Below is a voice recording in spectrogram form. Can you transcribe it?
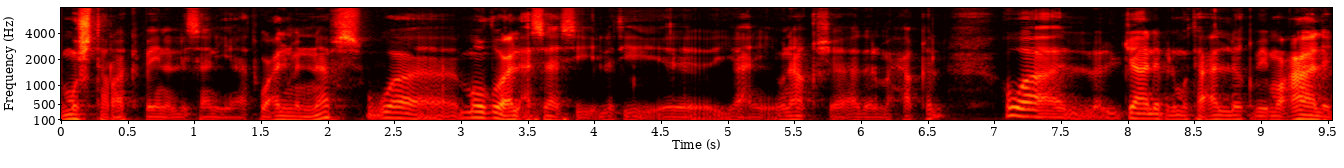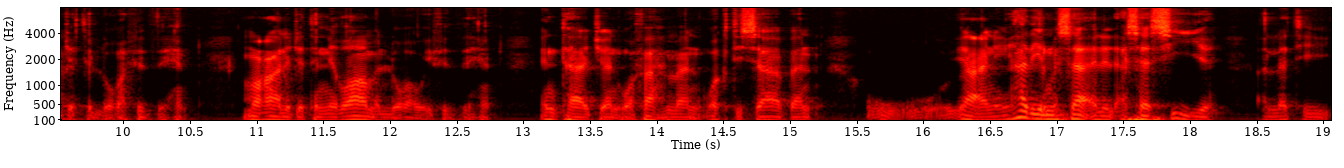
مشترك بين اللسانيات وعلم النفس وموضوع الأساسي التي يعني يناقش هذا المحقل هو الجانب المتعلق بمعالجة اللغة في الذهن معالجة النظام اللغوي في الذهن إنتاجا وفهما واكتسابا. يعني هذه المسائل الأساسية التي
